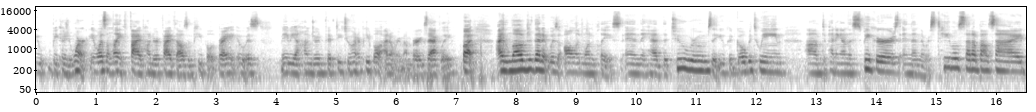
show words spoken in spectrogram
you because you weren't. It wasn't like 500, 5,000 people, right? It was maybe 150, 200 people. I don't remember exactly. But I loved that it was all in one place and they had the two rooms that you could go between um, depending on the speakers and then there was tables set up outside.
